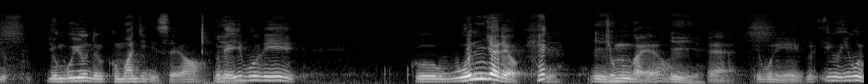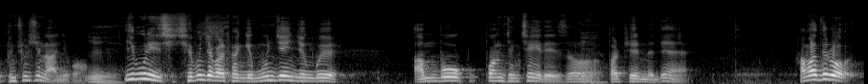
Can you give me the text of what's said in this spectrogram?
여- 연구위원으로 근무한 적이 있어요. 근데 예. 이분이 그 원자력 핵 예, 예. 전문가예요. 예, 예. 이분이 그- 이- 이분 군 출신은 아니고 예, 예. 이분이 세 번째 발표한 게 문재인 정부의 안보 국방 정책에 대해서 예. 발표했는데 한마디로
